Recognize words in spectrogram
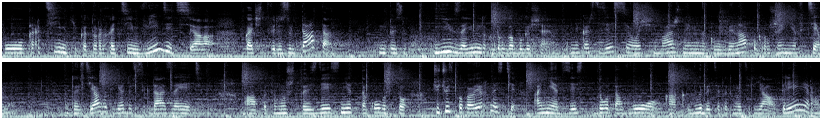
по картинке, которую хотим видеть а, в качестве результата, ну, то есть и взаимно друг друга обогащаем. Мне кажется, здесь очень важна именно глубина погружения в тему. Ну, то есть я вот еду всегда за этим. А, потому что здесь нет такого, что чуть-чуть по поверхности, а нет, здесь до того, как выдать этот материал тренерам,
